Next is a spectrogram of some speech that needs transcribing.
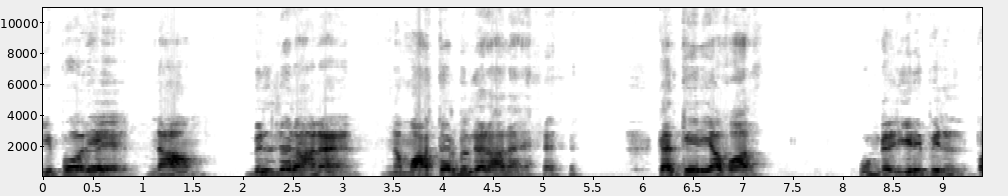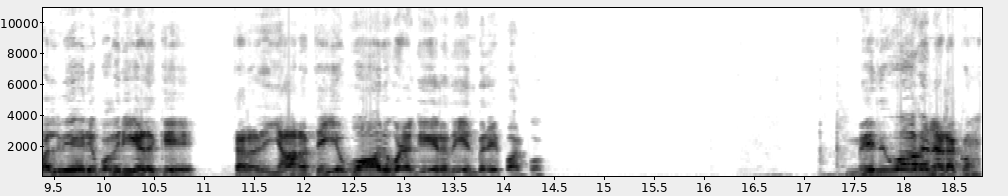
இப்போது நாம் பில்டரான நம் மாஸ்டர் பில்டரான கல்கேரியா ஃபால்ஸ் உங்கள் இருப்பில் பல்வேறு பகுதிகளுக்கு தனது ஞானத்தை எவ்வாறு வழங்குகிறது என்பதை பார்ப்போம். மெதுவாக நடக்கும்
